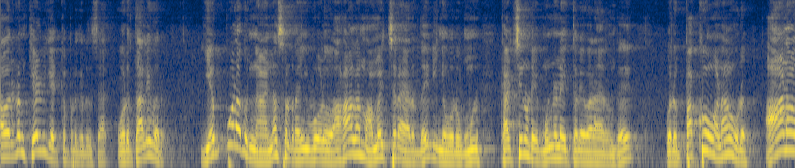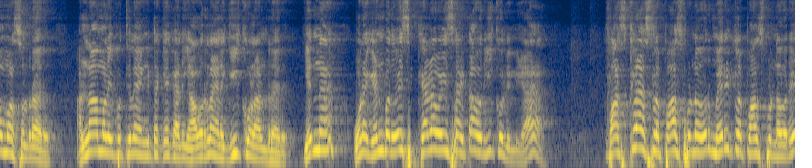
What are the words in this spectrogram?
அவரிடம் கேள்வி கேட்கப்படுகிறது சார். ஒரு தலைவர் எவ்வளவு நான் என்ன சொல்கிறேன் இவ்வளோ அகாலம் அமைச்சராக இருந்து நீங்கள் ஒரு முன் கட்சியினுடைய முன்னணி தலைவராக இருந்து ஒரு பக்குவனா ஒரு ஆணவமாக சொல்கிறாரு அண்ணாமலை பற்றிலாம் என்கிட்ட கேட்காதீங்க அவர்லாம் எனக்கு ஈக்குவலான்றாரு என்ன? உனக்கு எண்பது வயசு கிழ வயசாயிட்டா அவர் ஈக்குவல் இல்லையா? ஃபர்ஸ்ட் கிளாஸில் பாஸ் பண்ணவர் மெரிட்டில் பாஸ் பண்ணவர்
